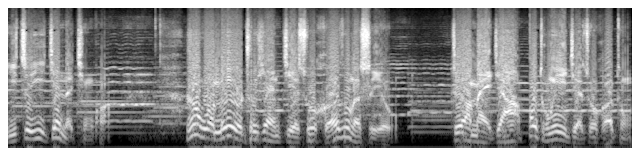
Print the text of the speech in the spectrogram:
一致意见的情况。如果没有出现解除合同的事由，只要买家不同意解除合同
